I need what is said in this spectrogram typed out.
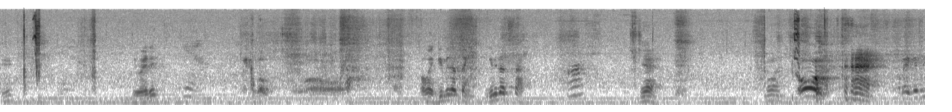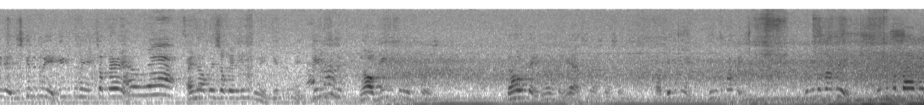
Okay. You ready? Yeah. Go. Whoa. Okay, give me that thing. Give me that stuff. Huh? Yeah. Come on. Oh! okay, give it. To you. Just give it to me. Give it to me. It's okay. Oh. I know, but it's okay. Give it to me. Give it to me. Give it to me. No, give it to me first. The whole thing. The whole thing. Yes, yes, yes, yes. Oh, give it to me. Give it to Papi. Give it to Papi. Give it to Papi.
